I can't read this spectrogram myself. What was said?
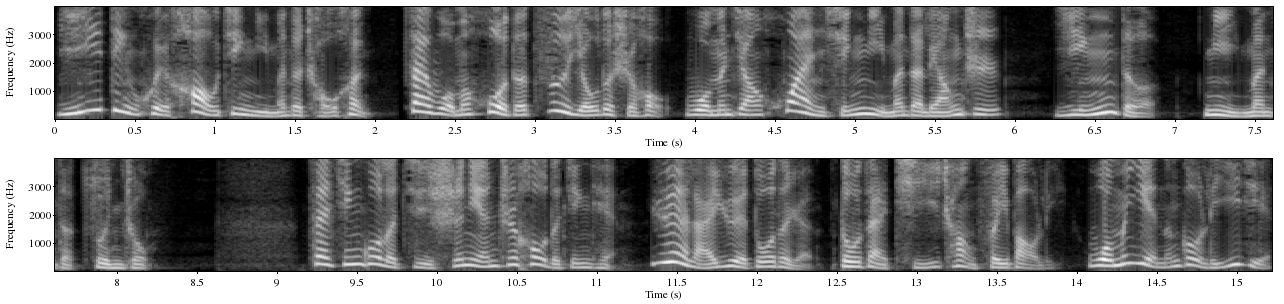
一定会耗尽你们的仇恨。在我们获得自由的时候，我们将唤醒你们的良知，赢得你们的尊重。在经过了几十年之后的今天，越来越多的人都在提倡非暴力，我们也能够理解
